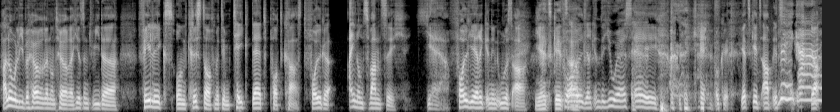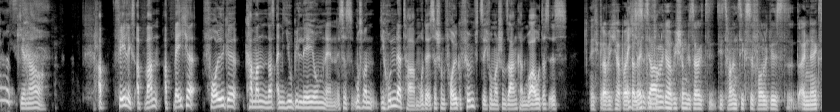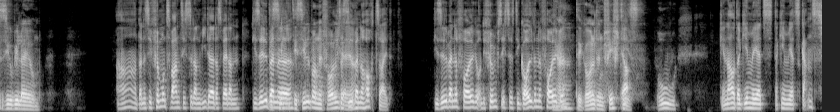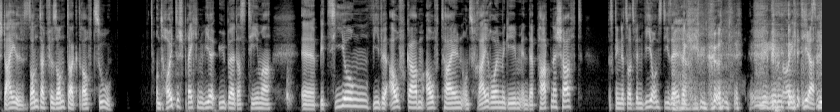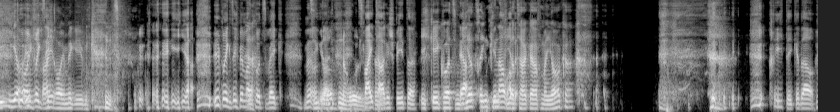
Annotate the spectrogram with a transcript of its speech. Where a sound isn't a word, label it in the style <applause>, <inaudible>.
Hallo, liebe Hörerinnen und Hörer, hier sind wieder Felix und Christoph mit dem Take That Podcast, Folge 21. Yeah, volljährig in den USA. Jetzt geht's volljährig ab. in the USA. <laughs> okay, jetzt geht's ab. Jetzt, Vegas! Ja, genau. Ab Felix, ab wann, ab welcher Folge kann man das ein Jubiläum nennen? Ist es, muss man die 100 haben oder ist es schon Folge 50, wo man schon sagen kann, wow, das ist ich glaube, ich habe bei der letzten ja Folge habe ich schon gesagt, die 20. Folge ist ein nächstes Jubiläum. Ah, dann ist die 25. dann wieder, das wäre dann die silberne die, die, silberne Folge, die silberne ja. Hochzeit. Die silberne Folge und die 50. ist die goldene Folge. Ja, die Golden 50s. Ja. Uh, genau, da gehen wir jetzt, da gehen wir jetzt ganz steil Sonntag für Sonntag drauf zu. Und heute sprechen wir über das Thema äh, Beziehung, wie wir Aufgaben aufteilen, uns Freiräume geben in der Partnerschaft. Das klingt jetzt so, als wenn wir uns die selber ja. <laughs> geben würden. Wir geben euch <laughs> Tipps, ja. wie ihr du, euch übrigens, Freiräume geben könnt. <laughs> ja, übrigens, ich bin mal ja. kurz weg. Ne, Zigaretten holen. Zwei Tage später. Ich gehe kurz ein Bier trinken, genau, vier Tage auf Mallorca. <laughs> Richtig, genau.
